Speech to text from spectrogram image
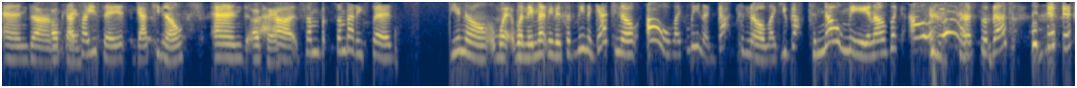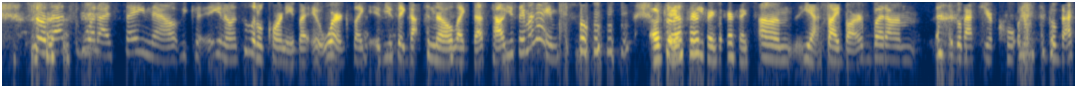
And um, okay. that's how you say it, Gatineau. And okay. uh, some somebody said, you know, when, when they met me, they said, Lina got to know. Oh, like Lina got to know, like you got to know me, and I was like, oh yeah. so that's so that's what I say now because you know it's a little corny, but it works. Like if you say got to know, like that's how you say my name. okay, so that's perfect, perfect. Um, yeah, sidebar, but um. To go back to your co- to go back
